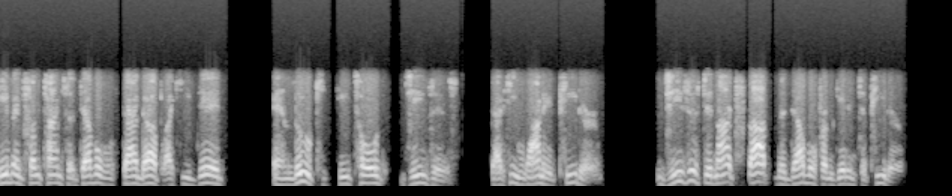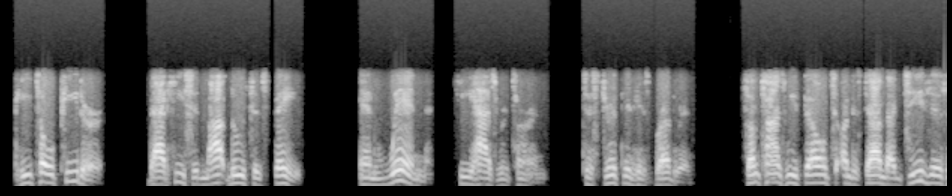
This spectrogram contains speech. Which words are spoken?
Even sometimes the devil will stand up like he did in Luke. He told Jesus that he wanted Peter. Jesus did not stop the devil from getting to Peter. He told Peter that he should not lose his faith and when he has returned to strengthen his brethren. Sometimes we fail to understand that Jesus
